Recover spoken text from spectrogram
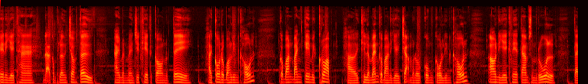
គេនិយាយថាដាក់កំភ្លើងចុះទៅឯងមិនមែនជាឃាតករនោះទេហើយកូនរបស់ Lincoln ក៏បានបាញ់គេមួយគ្រាប់ហើយ Killerman ក៏បាននិយាយចាក់មនោគមកូន Lincoln ឲ្យនិយាយគ្នាតាមស្រួលតែ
